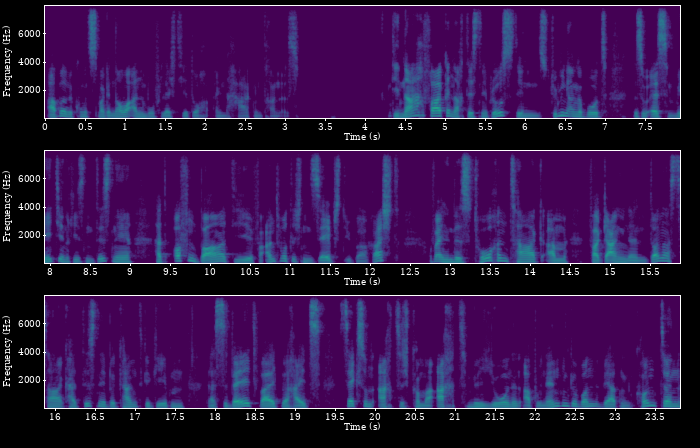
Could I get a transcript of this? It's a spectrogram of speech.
Aber wir gucken uns mal genauer an, wo vielleicht hier doch ein Haken dran ist. Die Nachfrage nach Disney Plus, dem Streaming-Angebot des US-Medienriesen Disney, hat offenbar die Verantwortlichen selbst überrascht. Auf einem Investorentag am vergangenen Donnerstag hat Disney bekannt gegeben, dass weltweit bereits 86,8 Millionen Abonnenten gewonnen werden konnten.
